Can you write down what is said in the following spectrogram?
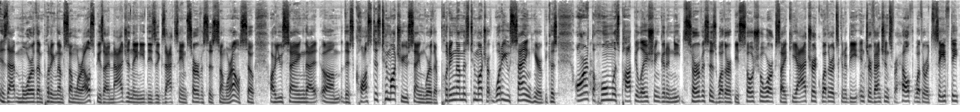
is that more than putting them somewhere else? Because I imagine they need these exact same services somewhere else. So, are you saying that um, this cost is too much? Are you saying where they're putting them is too much? What are you saying here? Because aren't the homeless population going to need services, whether it be social work, psychiatric, whether it's going to be interventions for health, whether it's safety,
